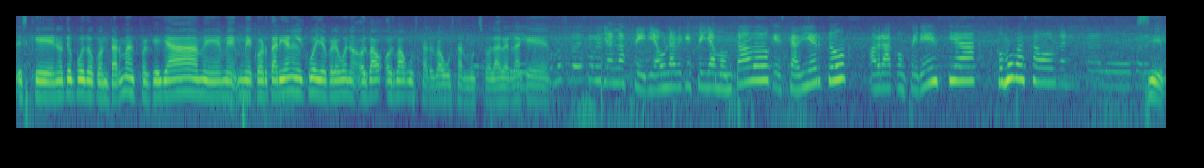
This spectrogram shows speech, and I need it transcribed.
es que no te puedo contar más porque ya me, me, cortarían el cuello, pero bueno, os va, os va a gustar, os va a gustar mucho, la verdad que... ¿Cómo se va a desarrollar la feria? Una vez que esté ya montado, que esté abierto, habrá conferencia, ¿cómo va a estar organizado para sí.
